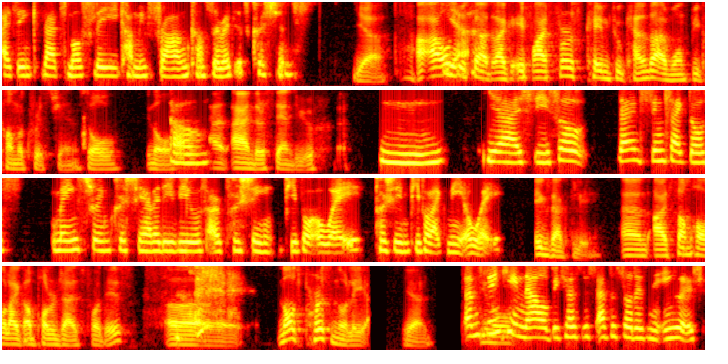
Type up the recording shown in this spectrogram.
I think that's mostly coming from conservative Christians. yeah, I, I also Yeah. said like if I first came to Canada, I won't become a Christian. So you know, Oh, I, I understand you. hmm. yeah, I see. So then it seems like those mainstream Christianity views are pushing people away, pushing people like me away. Exactly, and I somehow like apologize for this. Uh, not personally. Yeah, I'm thinking now because this episode is in English,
